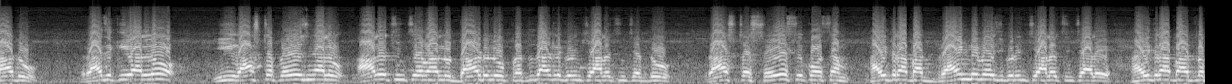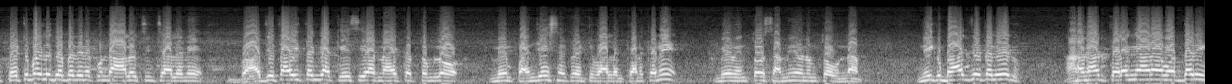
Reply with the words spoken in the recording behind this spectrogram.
కాదు. రాజకీయాల్లో ఈ రాష్ట్ర ప్రయోజనాలు ఆలోచించే వాళ్ళు దాడులు ప్రతిదాడుల గురించి ఆలోచించద్దు. రాష్ట్ర శ్రేయస్సు కోసం హైదరాబాద్ బ్రాండ్ ఇమేజ్ గురించి ఆలోచించాలి. హైదరాబాద్లో పెట్టుబడులు దెబ్బతినకుండా ఆలోచించాలనే బాధ్యతాయుతంగా కేసీఆర్ నాయకత్వంలో మేము పనిచేసినటువంటి వాళ్ళం కనుకనే మేము ఎంతో సంయమనంతో ఉన్నాం. నీకు బాధ్యత లేదు. ఆనాడు తెలంగాణ వద్దని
